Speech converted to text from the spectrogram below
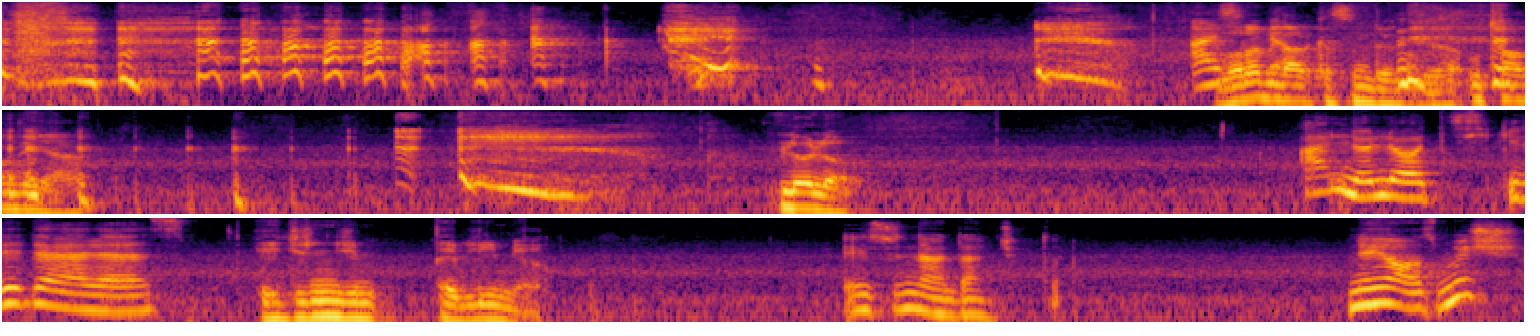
Aşkım. Zora bile arkasını döndü ya. Utandı ya. Lolo. Alo Lolo teşekkür ederiz. Ecrin'cim evliyim ya. Ecrin nereden çıktı? Ne yazmış?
